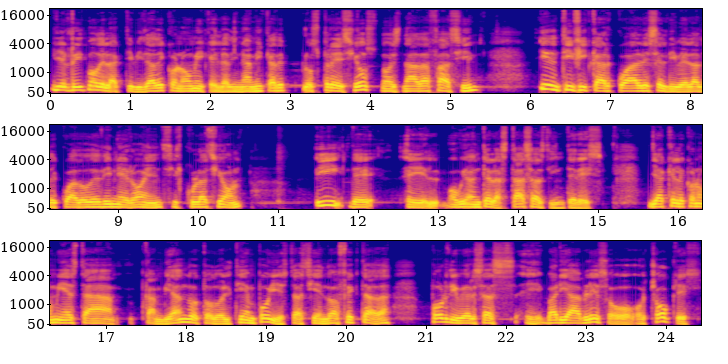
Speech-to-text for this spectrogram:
y el ritmo de la actividad económica y la dinámica de los precios no es nada fácil identificar cuál es el nivel adecuado de dinero en circulación y de obviamente las tasas de interés, ya que la economía está cambiando todo el tiempo y está siendo afectada por diversas eh, variables o choques.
